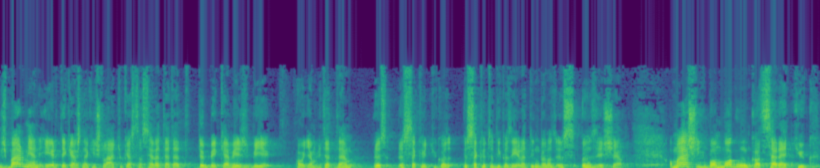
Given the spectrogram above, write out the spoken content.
És bármilyen értékesnek is látjuk ezt a szeretetet, többé-kevésbé, ahogy említettem, összekötjük az, összekötődik az életünkben az össz, önzéssel. A másikban magunkat szeretjük,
